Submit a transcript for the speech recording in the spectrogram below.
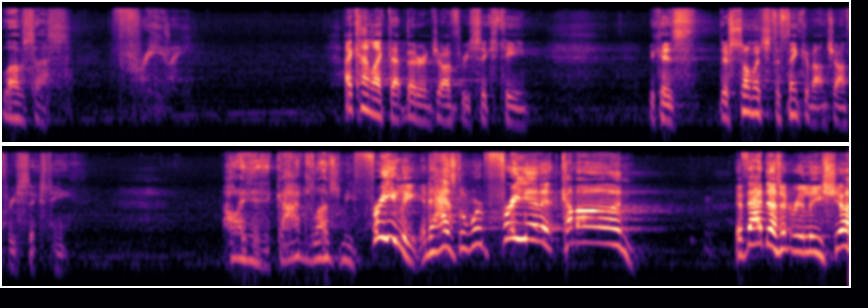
loves us. I kind of like that better in John 3:16 because there's so much to think about in John 3:16. Oh, God loves me freely, and it has the word free in it. Come on. If that doesn't release you,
